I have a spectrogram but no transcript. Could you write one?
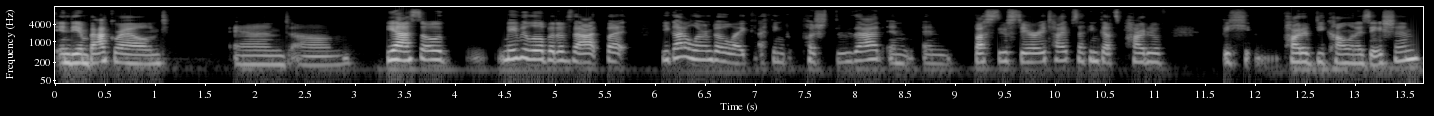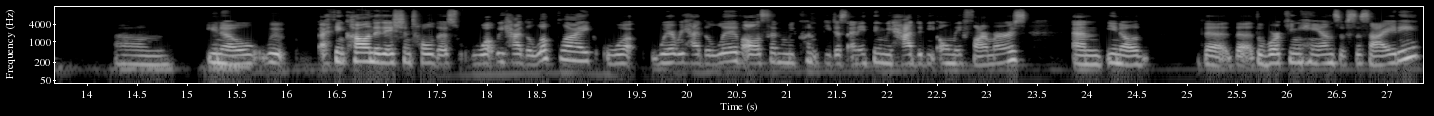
Indian background. And um, yeah, so maybe a little bit of that. But you got to learn to like I think push through that and and bust through stereotypes. I think that's part of the part of decolonization. Um, you know, we I think colonization told us what we had to look like, what where we had to live. All of a sudden, we couldn't be just anything. We had to be only farmers, and you know, the the, the working hands of society,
